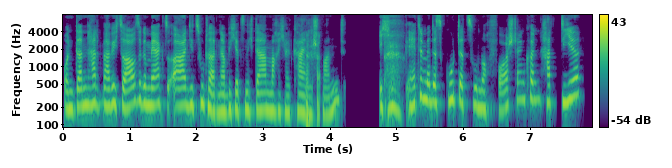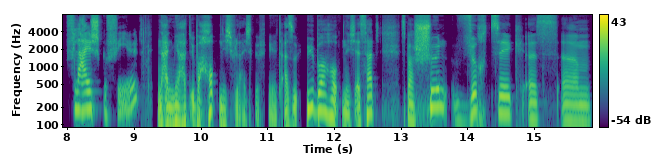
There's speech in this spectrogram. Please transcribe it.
Und dann habe ich zu Hause gemerkt, so, ah, die Zutaten habe ich jetzt nicht da, mache ich halt keinen Schmand. Ich hätte mir das gut dazu noch vorstellen können. Hat dir Fleisch gefehlt? Nein, mir hat überhaupt nicht Fleisch gefehlt. Also überhaupt nicht. Es hat, es war schön würzig. Es, ähm,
